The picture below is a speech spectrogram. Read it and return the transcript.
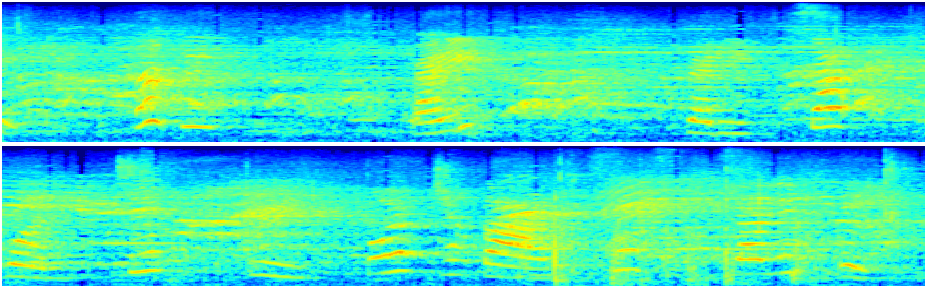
eight. Herkie. Ready? Ready, set. One, two, three, four, five, six, seven, eight.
